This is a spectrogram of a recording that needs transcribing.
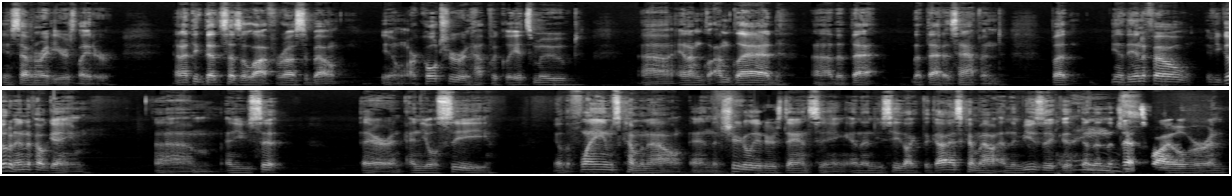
you know, seven or eight years later. And I think that says a lot for us about you know our culture and how quickly it's moved. Uh, and I'm gl- I'm glad uh, that that that that has happened. But you know, the NFL, if you go to an NFL game um, and you sit there and, and you'll see you know the flames coming out and the cheerleaders dancing and then you see like the guys come out and the music and then the jets fly over and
